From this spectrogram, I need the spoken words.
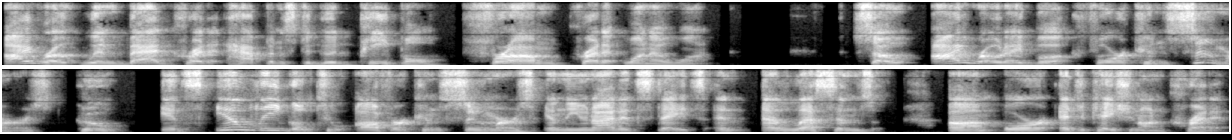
I wrote when bad credit happens to good people from Credit 101. So I wrote a book for consumers who it's illegal to offer consumers in the United States and lessons um, or education on credit.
